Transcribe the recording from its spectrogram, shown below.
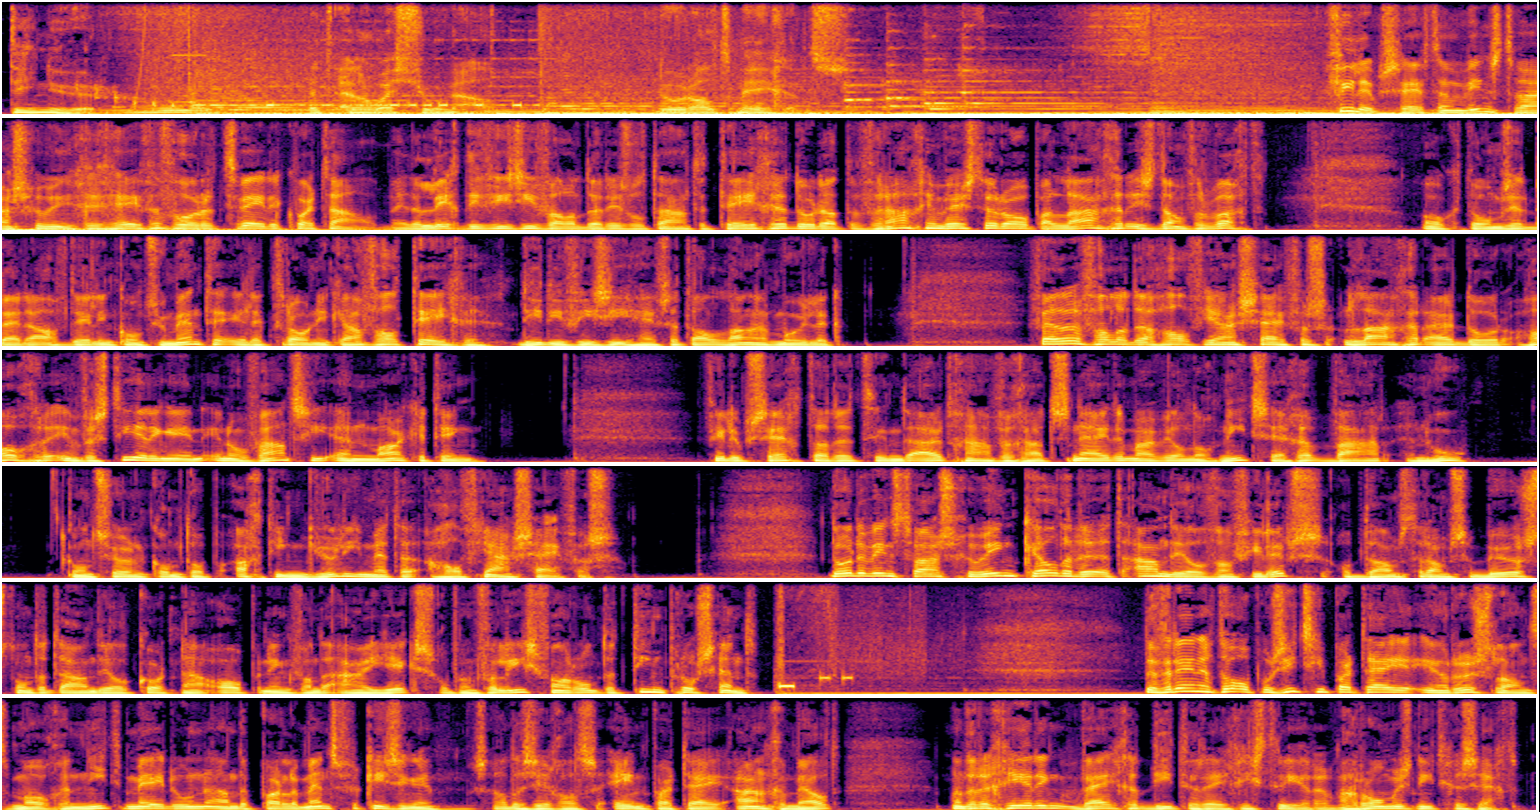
10 uur. Het NOS-journaal. Door Alt Megens. Philips heeft een winstwaarschuwing gegeven voor het tweede kwartaal. Bij de lichtdivisie vallen de resultaten tegen... doordat de vraag in West-Europa lager is dan verwacht. Ook de omzet bij de afdeling consumentenelektronica valt tegen. Die divisie heeft het al langer moeilijk. Verder vallen de halfjaarcijfers lager uit door hogere investeringen in innovatie en marketing. Philips zegt dat het in de uitgaven gaat snijden, maar wil nog niet zeggen waar en hoe. Het concern komt op 18 juli met de halfjaarcijfers. Door de winstwaarschuwing kelderde het aandeel van Philips. Op de Amsterdamse beurs stond het aandeel kort na opening van de AIX op een verlies van rond de 10 procent. De Verenigde Oppositiepartijen in Rusland mogen niet meedoen aan de parlementsverkiezingen. Ze hadden zich als één partij aangemeld, maar de regering weigert die te registreren. Waarom is niet gezegd.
